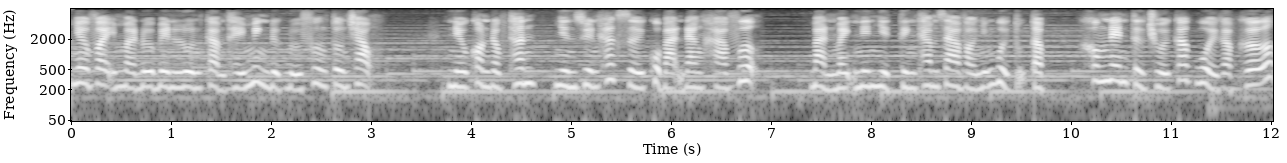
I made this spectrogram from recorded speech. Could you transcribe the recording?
nhờ vậy mà đôi bên luôn cảm thấy mình được đối phương tôn trọng. Nếu còn độc thân, nhân duyên khác giới của bạn đang khá vượng, bản mệnh nên nhiệt tình tham gia vào những buổi tụ tập, không nên từ chối các buổi gặp gỡ,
